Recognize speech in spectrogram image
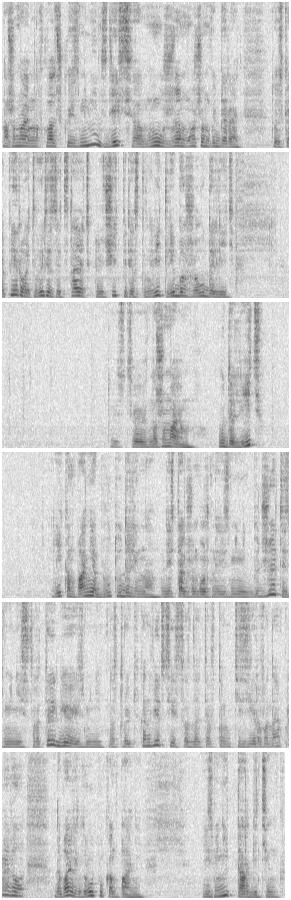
Нажимаем на вкладочку «Изменить». Здесь а, мы уже можем выбирать. То есть копировать, вырезать, ставить, включить, переустановить, либо же удалить. То есть э, нажимаем «Удалить» и компания будет удалена. Здесь также можно изменить бюджет, изменить стратегию, изменить настройки конверсии, создать автоматизированное правило, добавить группу компаний, изменить таргетинг.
